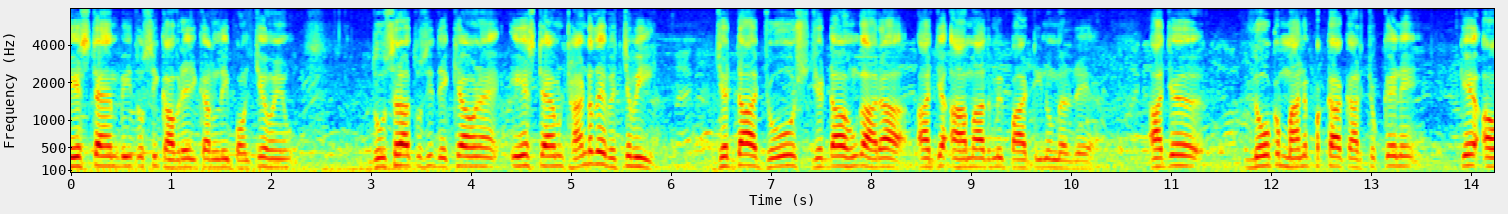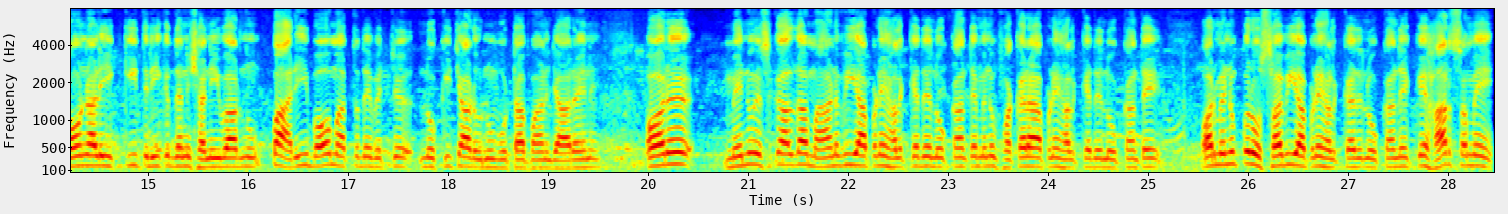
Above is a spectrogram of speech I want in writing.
ਇਸ ਟਾਈਮ ਵੀ ਤੁਸੀਂ ਕਵਰੇਜ ਕਰਨ ਲਈ ਪਹੁੰਚੇ ਹੋਏ ਹੋ। ਦੂਸਰਾ, ਤੁਸੀਂ ਦੇਖਿਆ ਹੋਣਾ, ਇਸ ਟਾਈਮ ਠੰਡ ਦੇ ਵਿੱਚ ਵੀ ਜਿੱਡਾ ਜੋਸ਼, ਜਿੱਡਾ ਹੁੰਗਾਰਾ ਅੱਜ ਆਮ ਆਦਮੀ ਪਾਰਟੀ ਨੂੰ ਮਿਲ ਰਿਹਾ। ਅੱਜ ਲੋਕ ਮਨ ਪੱਕਾ ਕਰ ਚੁੱਕੇ ਨੇ ਕਿ ਆਉਣ ਵਾਲੀ 21 ਤਰੀਕ ਦਿਨ ਸ਼ਨੀਵਾਰ ਨੂੰ ਭਾਰੀ ਬਹੁਮਤ ਦੇ ਵਿੱਚ ਲੋਕੀ ਝਾੜੂ ਨੂੰ ਵੋਟਾਂ ਪਾਣ ਜਾ ਰਹੇ ਨੇ। ਔਰ ਮੈਨੂੰ ਇਸ ਗੱਲ ਦਾ ਮਾਣ ਵੀ ਆਪਣੇ ਹਲਕੇ ਦੇ ਲੋਕਾਂ ਤੇ, ਮੈਨੂੰ ਫਕਰ ਆ ਆਪਣੇ ਹਲਕੇ ਦੇ ਲੋਕਾਂ ਤੇ ਔਰ ਮੈਨੂੰ ਭਰੋਸਾ ਵੀ ਆਪਣੇ ਹਲਕੇ ਦੇ ਲੋਕਾਂ ਦੇ ਕਿ ਹਰ ਸਮੇਂ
